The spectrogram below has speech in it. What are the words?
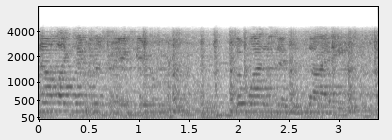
not like them perceive you, the ones in society.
